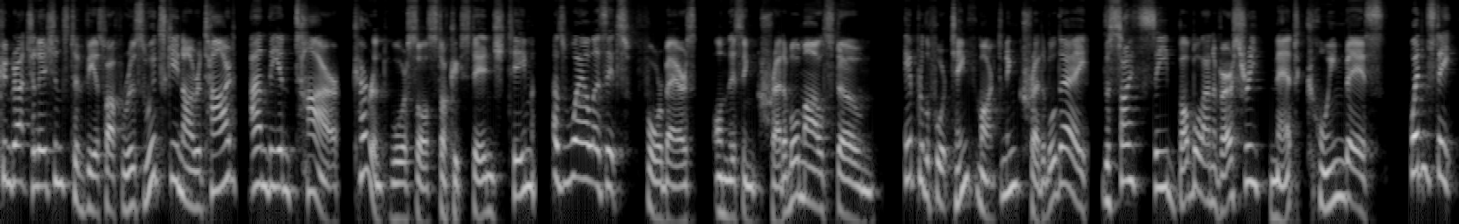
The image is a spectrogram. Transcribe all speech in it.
Congratulations to Wiesław Rozlucki, now retired, and the entire current Warsaw Stock Exchange team, as well as its forebears, on this incredible milestone. April the 14th marked an incredible day. The South Sea bubble anniversary met Coinbase. Wednesday,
